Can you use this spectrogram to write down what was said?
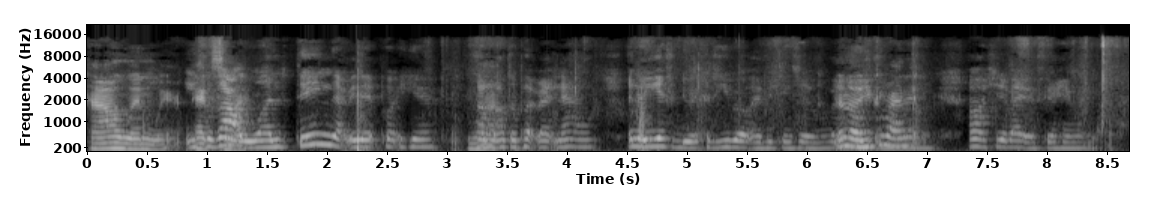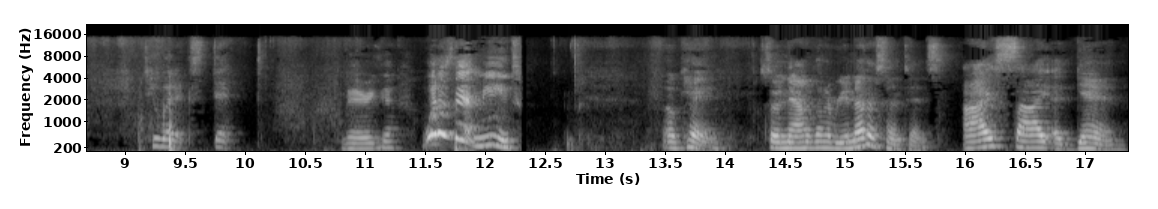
how, when, where. You Excellent. forgot one thing that we didn't put here. I'm about to put right now. I know you have to do it because you wrote everything. So No, no, you can write it. I want you to write it with your handwriting. To what extent? Very good. What does that mean? Okay, so now I'm going to read another sentence. I sigh again.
